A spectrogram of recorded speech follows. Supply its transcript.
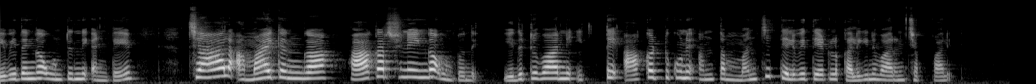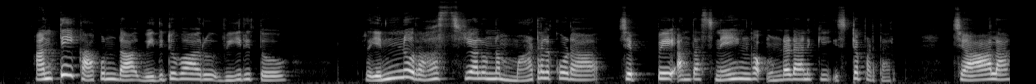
ఏ విధంగా ఉంటుంది అంటే చాలా అమాయకంగా ఆకర్షణీయంగా ఉంటుంది. ఎదుటివారిని ఇట్టే ఆకట్టుకునే అంత మంచి తెలివితేటలు కలిగిన వారని చెప్పాలి. అంతేకాకుండా ఎదుటివారు వీరితో ఎన్నో రహస్యాలున్న మాటలు కూడా చెప్పే అంత స్నేహంగా ఉండడానికి ఇష్టపడతారు. చాలా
